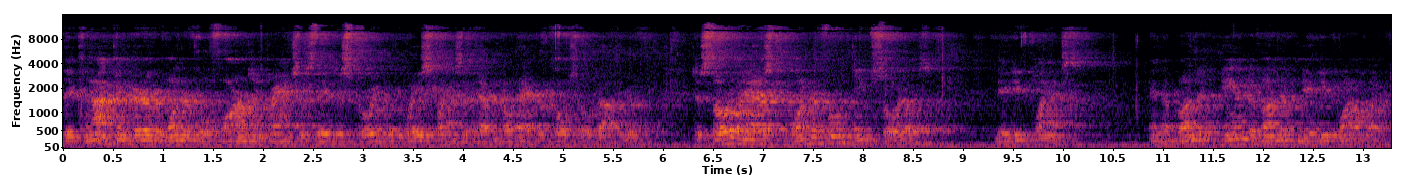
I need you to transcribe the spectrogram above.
They cannot compare the wonderful farms and ranches they destroyed with wastelands that have no agricultural value. DeSoto has wonderful deep soils, native plants, and abundant and abundant native wildlife.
